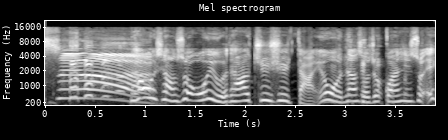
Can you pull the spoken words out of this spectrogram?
失了。然后我想说，我以为他要继续打，因为我那时候就关心说，哎。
